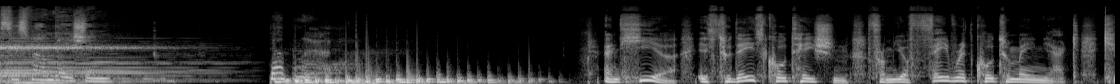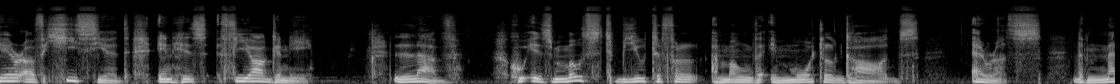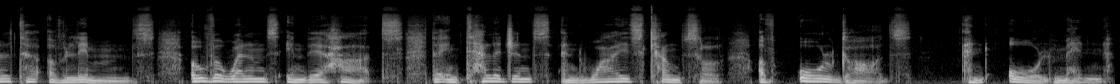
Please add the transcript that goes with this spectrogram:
Onassis Foundation. And here is today's quotation from your favorite quotomaniac, care of Hesiod in his Theogony. Love, who is most beautiful among the immortal gods, Eros, the melter of limbs, overwhelms in their hearts the intelligence and wise counsel of all gods and all men.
